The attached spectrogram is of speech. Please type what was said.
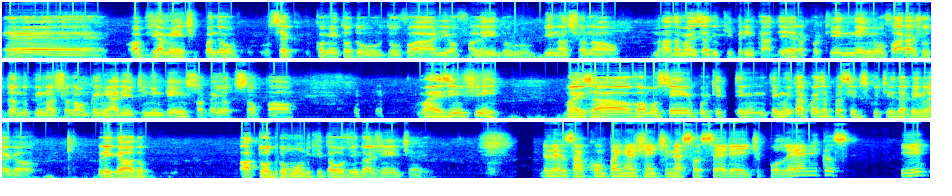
É, obviamente, quando eu, você comentou do, do VAR e eu falei do binacional, nada mais é do que brincadeira, porque nem o VAR ajudando o binacional ganharia de ninguém, só ganhou do São Paulo. Mas, enfim, mas ah, vamos sim, porque tem, tem muita coisa para ser discutida, é bem legal. Obrigado a todo mundo que está ouvindo a gente aí. Beleza, acompanha a gente nessa série aí de polêmicas e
